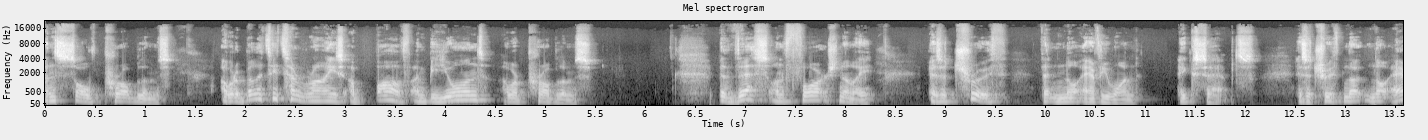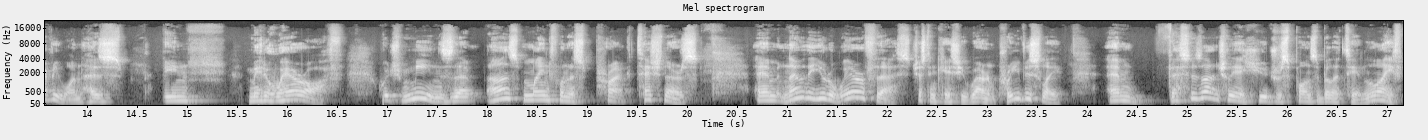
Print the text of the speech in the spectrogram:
and solve problems, our ability to rise above and beyond our problems. But this, unfortunately, is a truth that not everyone accepts. Is a truth not not everyone has been made aware of, which means that as mindfulness practitioners, um, now that you're aware of this, just in case you weren't previously, um, this is actually a huge responsibility in life.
